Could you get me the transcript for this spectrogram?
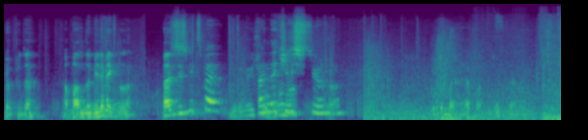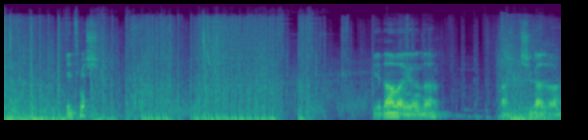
köprüde. Kapandı. Beni bekle lan. Ben siz gitme. 23 Ben de kill istiyorum. Vurdum bayağı ya patlayacak galiba. 70. Biri daha var yanında. Bak kişi galiba.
